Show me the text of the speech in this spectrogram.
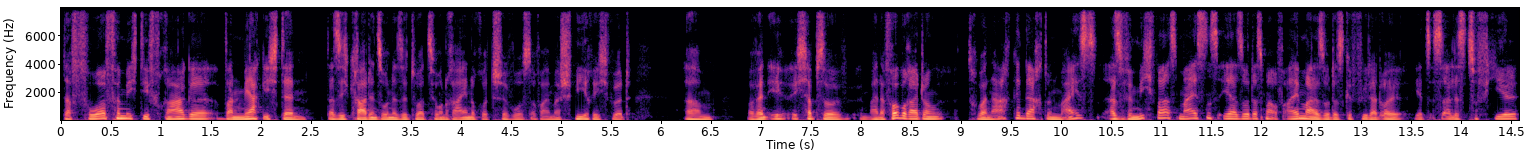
davor für mich die Frage, wann merke ich denn, dass ich gerade in so eine Situation reinrutsche, wo es auf einmal schwierig wird? Ähm, weil wenn ich, ich habe so in meiner Vorbereitung drüber nachgedacht und meist, also für mich war es meistens eher so, dass man auf einmal so das Gefühl hat, oh, jetzt ist alles zu viel.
